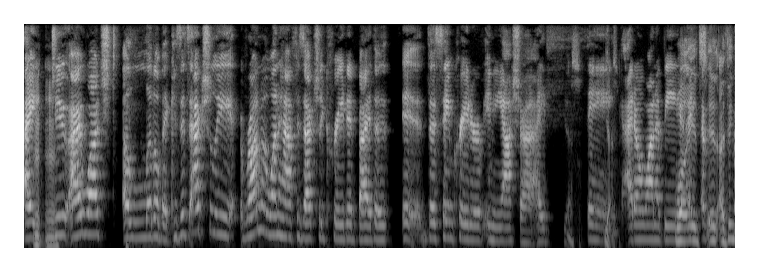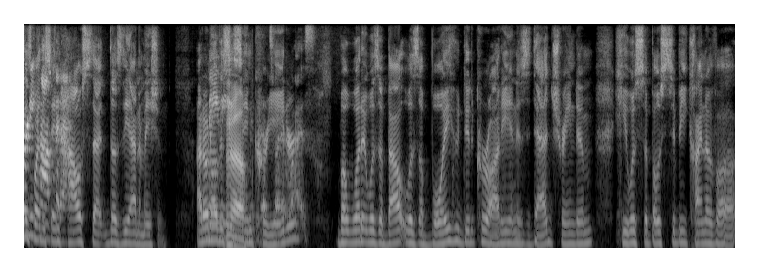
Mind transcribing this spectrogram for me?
I Mm-mm. do. I watched a little bit because it's actually Ranma One Half is actually created by the eh, the same creator of Inuyasha. I Yes. think. Yes. I don't want to be. Well, I- it's it, I think it's by the same house that does the animation. I don't know if it's Maybe. the same maybe that's what creator. But what it was about was a boy who did karate and his dad trained him. He was supposed to be kind of uh,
